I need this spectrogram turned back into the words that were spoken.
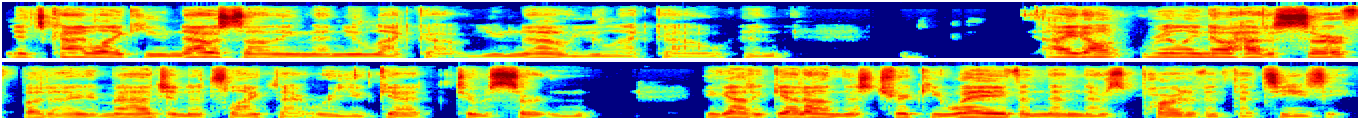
it's kind of like you know something then you let go you know you let go and i don't really know how to surf but i imagine it's like that where you get to a certain you got to get on this tricky wave and then there's part of it that's easy.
